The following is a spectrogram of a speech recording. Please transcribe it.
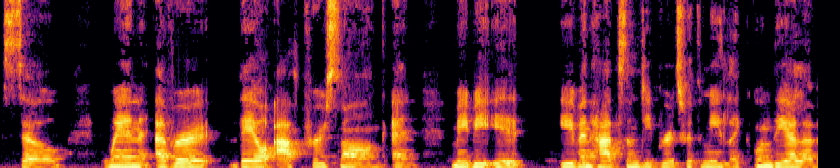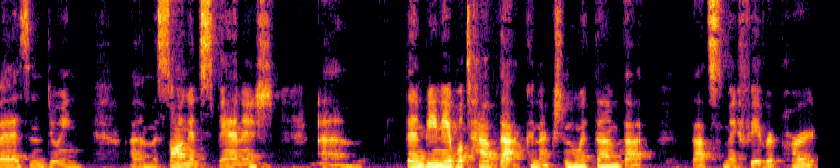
So whenever they'll ask for a song and maybe it even had some deep roots with me, like Un Día la Vez and doing um, a song in Spanish, um, then being able to have that connection with them, that that's my favorite part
